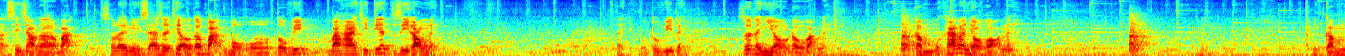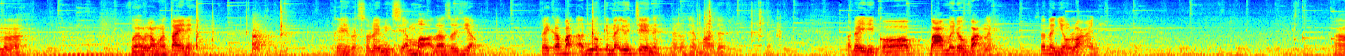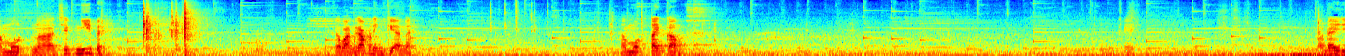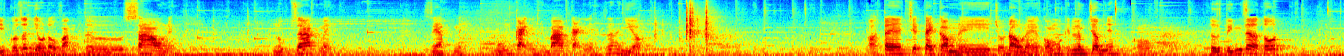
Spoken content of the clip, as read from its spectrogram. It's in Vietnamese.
À, xin chào tất cả các bạn. Sau đây mình sẽ giới thiệu với các bạn bộ tô vít 32 chi tiết di long này. Đây, bộ tô vít này. Rất là nhiều đầu vặn này. Cầm cũng khá là nhỏ gọn này. Mình cầm à, với vừa em lòng bàn tay này. Ok, và sau đây mình sẽ mở ra giới thiệu. Đây các bạn ấn một cái nãy bên trên này là có thể mở được. Đây. Ở đây thì có 30 đầu vặn này. Rất là nhiều loại này. À, Một à, chiếc nhíp này các bạn gắp linh kiện này. Là một tay cầm. Okay. ở đây thì có rất nhiều đầu vặn từ sao này, lục giác này, dẹt này, bốn cạnh ba cạnh này, rất là nhiều. Ở tay, chiếc tay cầm này, chỗ đầu này có một cái lâm châm nhé. Có từ tính rất là tốt.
